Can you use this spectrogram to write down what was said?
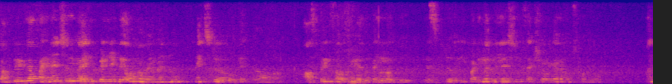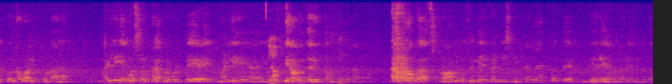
కంప్లీట్గా ఫైనాన్షియల్గా ఇండిపెండెంట్గా ఉన్న విమెన్ నెక్స్ట్ ఆస్ప్రింగ్స్ అవసరం పిల్లలు వద్దు జస్ట్ ఈ పర్టికులర్ రిలేషన్ సెక్షువల్ గానే ఉంచుకున్నాం అనుకున్న వాళ్ళు కూడా మళ్ళీ ఎమోషనల్ ట్రాప్లో పడిపోయి మళ్ళీ. ఫీల్ అవడం జరుగుతూ ఉంది కదా. దాంట్లో ఒక స్ట్రాంగ్ ఫిమేల్ కండిషనింగ్ లేకపోతే వేరే ఏమన్నా ఉందా?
